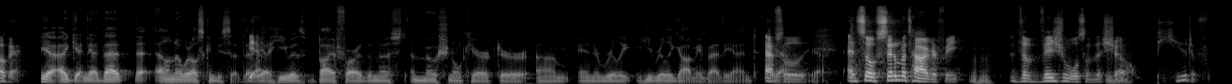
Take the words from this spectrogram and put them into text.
Okay. Yeah, again, yeah, that, that I don't know what else can be said. There. Yeah. Yeah. he was by far the most emotional character, um, and really he really got me by the end. Absolutely. Yeah, Mm-hmm. And so cinematography, the visuals of the show, beautiful,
